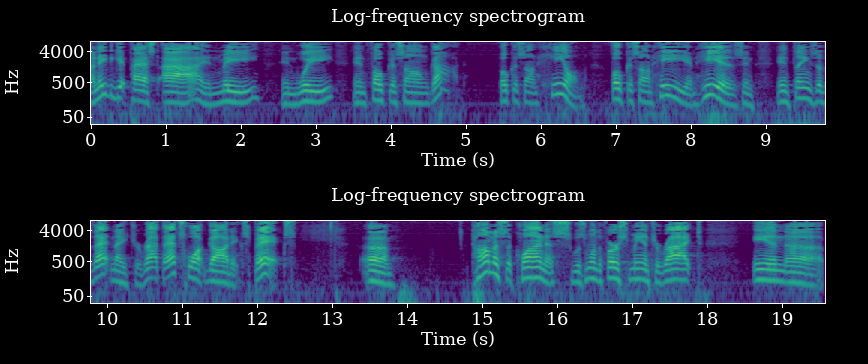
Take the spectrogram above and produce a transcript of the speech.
I need to get past I and me and we and focus on God. Focus on Him. Focus on He and His and in things of that nature, right? That's what God expects. Uh, Thomas Aquinas was one of the first men to write in uh,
